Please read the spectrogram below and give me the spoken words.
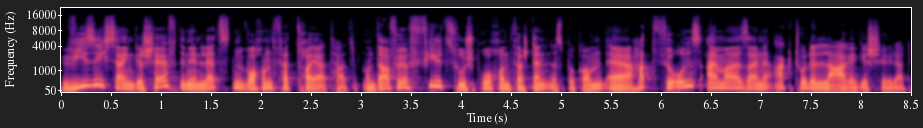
wie sich sein Geschäft in den letzten Wochen verteuert hat und dafür viel Zuspruch und Verständnis bekommen. Er hat für uns einmal seine aktuelle Lage geschildert.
